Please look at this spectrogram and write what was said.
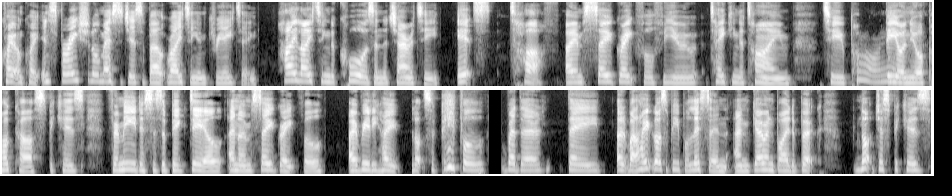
quote unquote inspirational messages about writing and creating, highlighting the cause and the charity. It's tough. I am so grateful for you taking the time to oh, be on your podcast because for me, this is a big deal and I'm so grateful. I really hope lots of people, whether they, uh, well, I hope lots of people listen and go and buy the book, not just because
